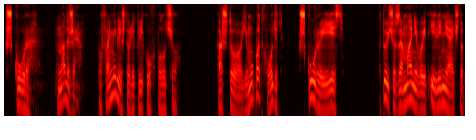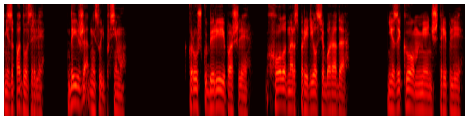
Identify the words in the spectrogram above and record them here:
«Шкура. Надо же, по фамилии, что ли, кликуху получил? А что, ему подходит. Шкура и есть. Кто еще заманивает и линяет, чтоб не заподозрили? Да и жадный, судя по всему. Кружку бери и пошли. Холодно распорядился борода. Языком меньше трепли.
